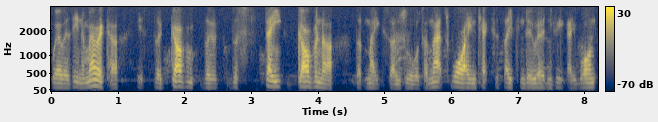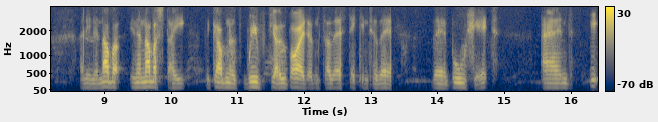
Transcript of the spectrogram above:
Whereas in America, it's the government, the the state governor that makes those laws, and that's why in Texas they can do anything they want, and in another in another state the governor's with Joe Biden, so they're sticking to their their bullshit, and it,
